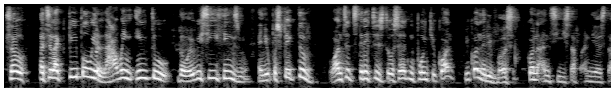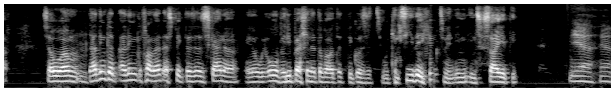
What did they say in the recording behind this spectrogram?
So it's like people we're allowing into the way we see things, man. And your perspective, once it stretches to a certain point, you can't you can't reverse it. You can't unsee stuff, unhear stuff. So um, I think I think from that aspect, it's, it's kind of you know we're all very passionate about it because it's we can see the effects, man, in, in society. Yeah, yeah.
